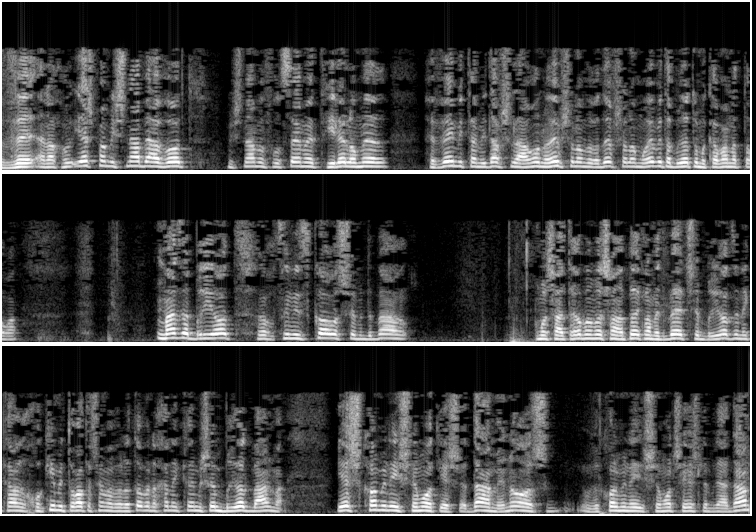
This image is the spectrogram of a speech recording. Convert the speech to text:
ויש פה משנה באבות, משנה מפורסמת, הלל אומר, הווי מתלמידיו של אהרון, אוהב שלום ורודף שלום, אוהב את הבריות ומכוון לתורה. מה זה בריות? אנחנו צריכים לזכור שמדובר, כמו שאלתר רב אומר שם בפרק ל"ב, שבריות זה נקרא רחוקים מתורת השם ועבודתו, ולכן נקראים בשם בריות בעלמא. יש כל מיני שמות, יש אדם, אנוש וכל מיני שמות שיש לבני אדם.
